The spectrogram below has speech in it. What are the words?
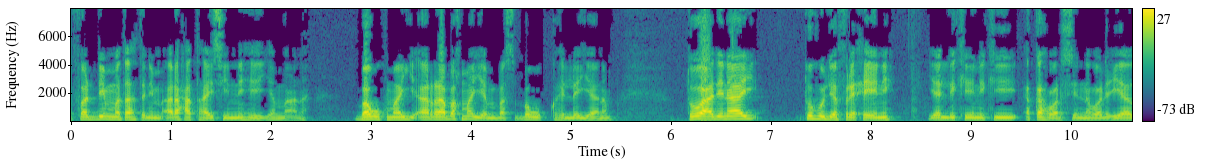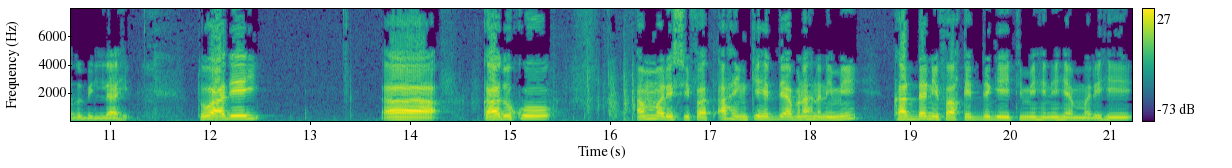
فردين تهتنم أرحت هاي سنه معنا بوك مي الرابخ مي بس بوك هليانم توعدناي تهل يفرحيني يلي كينكي أكهور سنة والعياذ بالله. توعدي آه كادوكو أمر الصفات أهن كه الدي أبنهن نمي كدني فاقد دقيت مهنه أمره.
